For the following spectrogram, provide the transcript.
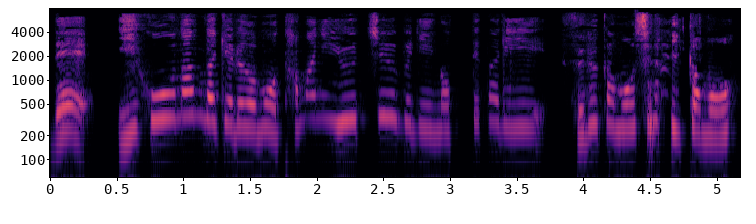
で、違法なんだけれども、たまに YouTube に載ってたりするかもしないかも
